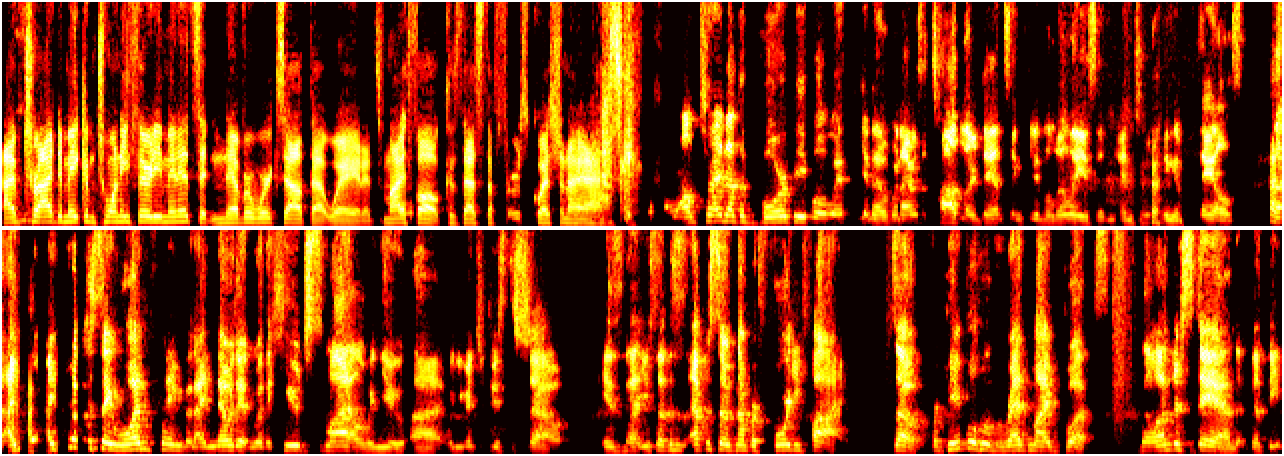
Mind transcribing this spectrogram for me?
I've tried to make them 20, 30 minutes. It never works out that way. And it's my fault because that's the first question I ask. I'll try not to bore people with, you know, when I was a toddler dancing through the lilies and, and dreaming of sales. But I, I do have to say one thing that I noted with a huge smile when you uh, when you introduced the show is that you said this is episode number 45. So, for people who've read my books, they'll understand that the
